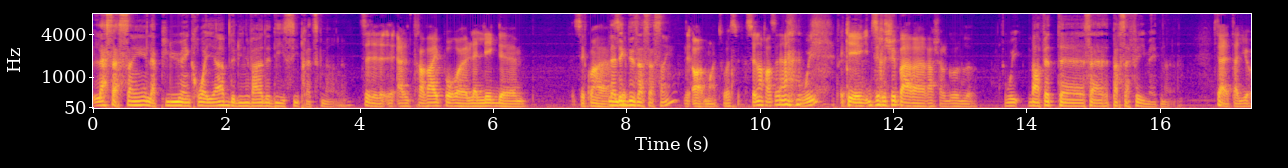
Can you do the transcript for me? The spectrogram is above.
l'assassin la plus incroyable de l'univers de DC pratiquement. Elle travaille pour la Ligue de c'est quoi La Ligue des Assassins. Ah, moi, tu vois, c'est en français. Hein? Oui. qui est dirigé par Rachel Gould. Oui. Ben, en fait, ça, par sa fille maintenant. Talia.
